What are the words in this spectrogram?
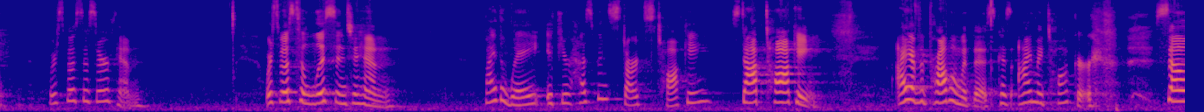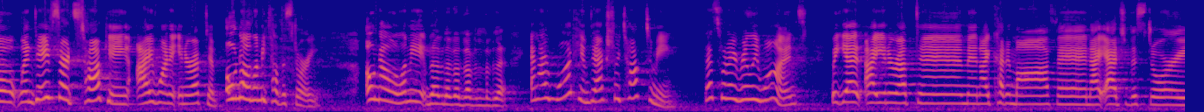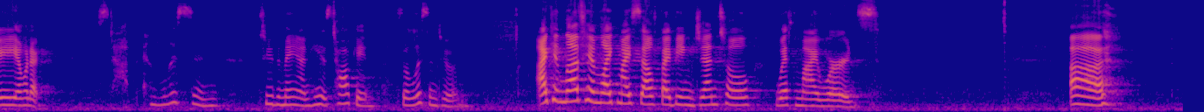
We're supposed to serve him. We're supposed to listen to him. By the way, if your husband starts talking, stop talking. I have a problem with this because I'm a talker. so when Dave starts talking, I want to interrupt him. Oh no, let me tell the story. Oh no, let me blah, blah, blah, blah, blah, blah. And I want him to actually talk to me. That's what I really want. But yet I interrupt him and I cut him off and I add to the story. I want to stop and listen to the man. He is talking, so listen to him. I can love him like myself by being gentle with my words. Uh,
